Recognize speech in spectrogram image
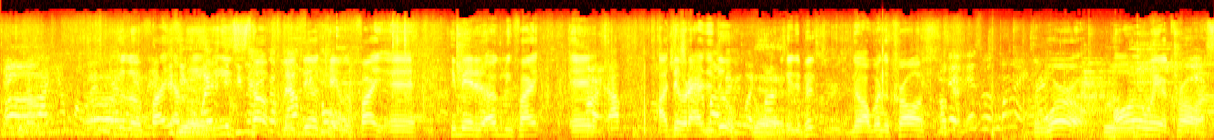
good little fight. I mean, he's tough. He still came to fight, and he made it an ugly fight, and I did what I had to do Yeah. to get the victory. You know, I went across the world, all the way across,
